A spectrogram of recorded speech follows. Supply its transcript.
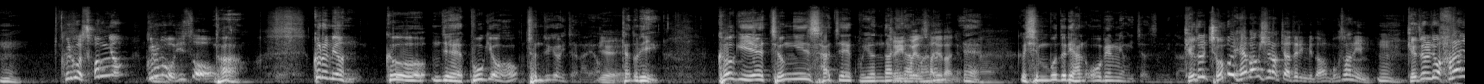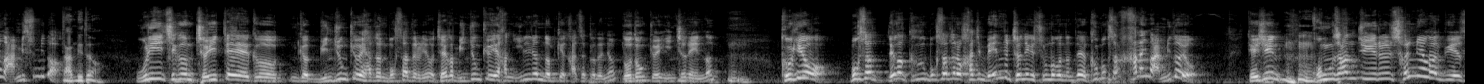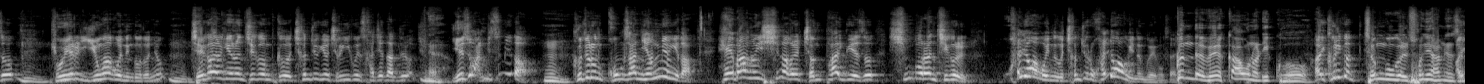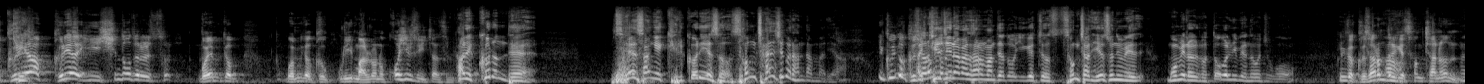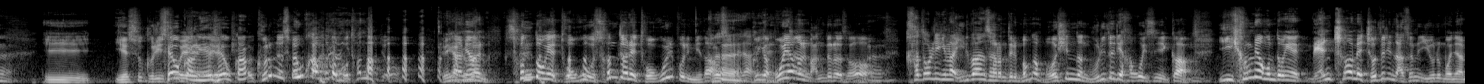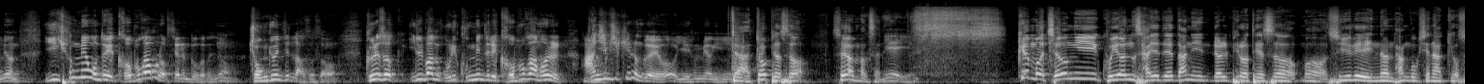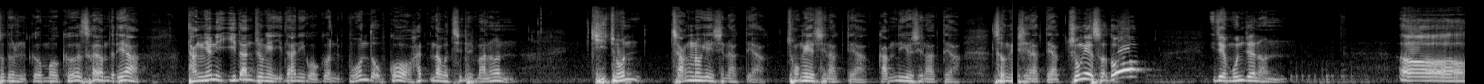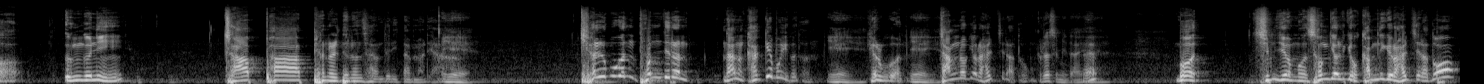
그리고 성령? 그런 거 어디 있어? 아, 그러면 그 이제 구교 천주교 있잖아요. 예. 걔들이 거기에 정의사제 구현단이라고 정의구현 하는 사제단이요. 예, 그 신부들이 한 500명 있지 않습니까? 걔들 전부 해방 신학자들입니다, 목사님. 걔들도 하나님 안 믿습니다. 안 믿어. 우리 지금 저희 때 그 민중교회 하던 목사들을요. 제가 민중교회 한 1년 넘게 갔었거든요. 노동교회 인천에 있는. 거기요. 목사 내가 그 목사들하고 같이 맨날 저녁에 술 먹었는데 그 목사 하나님 안 믿어요. 대신 공산주의를 설명하기 위해서 교회를 이용하고 있는 거거든요. 제가 알기로는 지금 그 천주교 정의군 사제단들은 네. 예수 안 믿습니다. 그들은 공산혁명이다. 해방의 신학을 전파하기 위해서 신부란 직을 활용하고 있는 거 천주를 활용하고 있는 거예요, 목사. 님 근데 왜 가운을 입고 아니 그러니까 전국을 손해하면서 아니 그래야 그래야 이 신도들을 서- 뭡니까 뭡니까 그 우리 말로는 꼬실 수 있지 않습니까? 아니 그런데 세상의 길거리에서 성찬식을 한단 말이야. 그러니까 그 아, 길 사람들 지나간 사람한테도 이게 저 성찬 예수님의 몸이라고 떡올림에 넣어주고 그러니까 그 사람들에게 어. 성찬은 네. 이 예수 그리스도의 새우깡이에요, 새우깡? 그럼요 새우깡보다 못한 거죠. 왜냐하면 그건- 선동의 도구, 선전의 도구일 뿐입니다. 그렇습니다. 그러니까 예. 모양을 만들어서 카톨릭이나 일반 사람들이 뭔가 멋있는 우리들이 하고 있으니까 이 혁명 운동에 맨 처음에 저들이 나서는 이유는 뭐냐면 이 혁명 운동의 거부감을 없애는 거거든요. 종교인들이 나서서 그래서 일반 우리 국민들의 거부감을 안심시키는 거예요. 이 혁명이. 자 좁혀서 서현 박사님. 예, 예. 그뭐 정의 구현 사회재단을 비롯해서 뭐 수율에 있는 한국신학 교수들 그 뭐그 사람들이야 당연히 이단 중에 이단이고 그건 구원도 없고 한다고 치지만은 기존 장로계 신학대학, 종회 신학대학, 감리교 신학대학, 성교 신학대학 중에서도 이제 문제는 어 은근히 좌파 편을 드는 사람들이 있단 말이야. 예. 결국은 본질은 나는 같게 보이거든. 예, 예. 결국은 예, 예. 장로교를 할지라도 그렇습니다. 예. 예? 뭐 심지어 뭐 성결교 감리교를 할지라도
